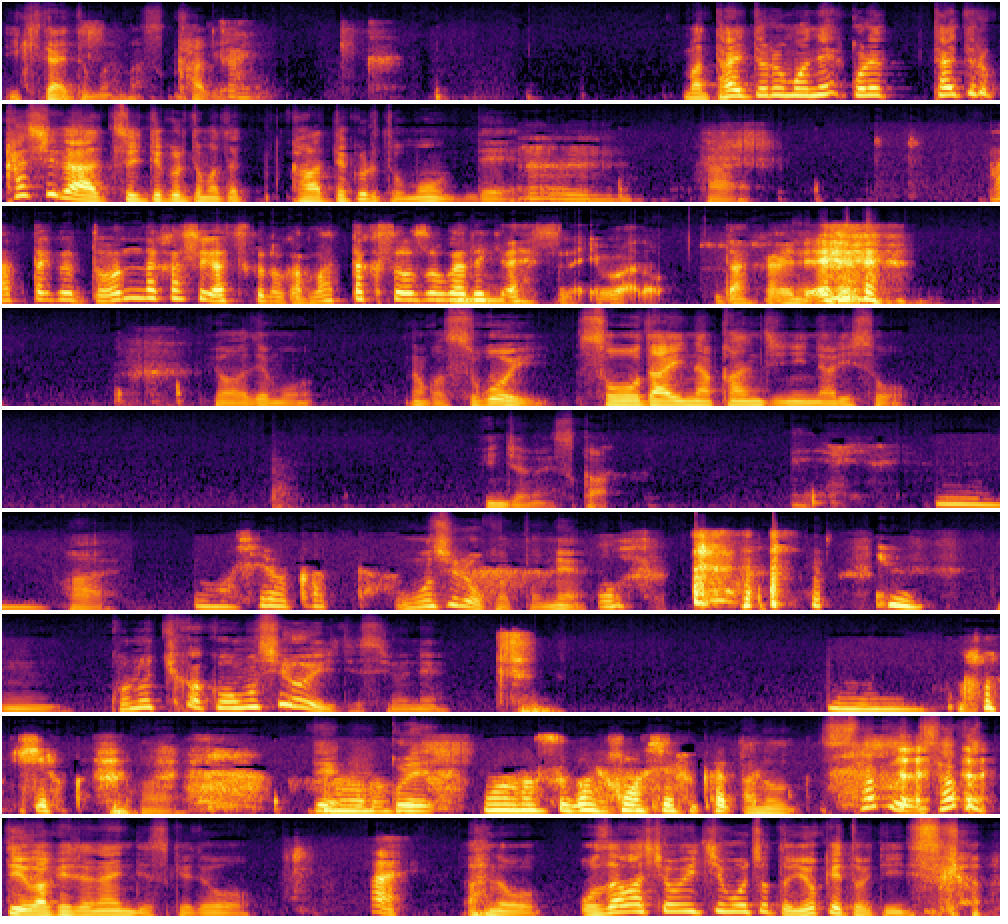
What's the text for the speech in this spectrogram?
行きたいと思います。影。はいまあタイトルもね、これ、タイトル歌詞がついてくるとまた変わってくると思うんでう、ん。はい。全くどんな歌詞がつくのか全く想像ができないですね、今の段階で。いや、でも、なんかすごい壮大な感じになりそう。いいんじゃないですか。うん。はい。面白かった。面白かったね。おうん。この企画面白いですよね。うん。面白かっはい。で、うんこれ、た。ものすごい面白かった。あの、サブ、サブっていうわけじゃないんですけど、はい。あの、小沢昭一もちょっと避けといていいですか？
